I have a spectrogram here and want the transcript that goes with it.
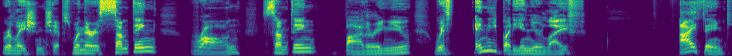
relationships. When there is something wrong, something bothering you with anybody in your life, I think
